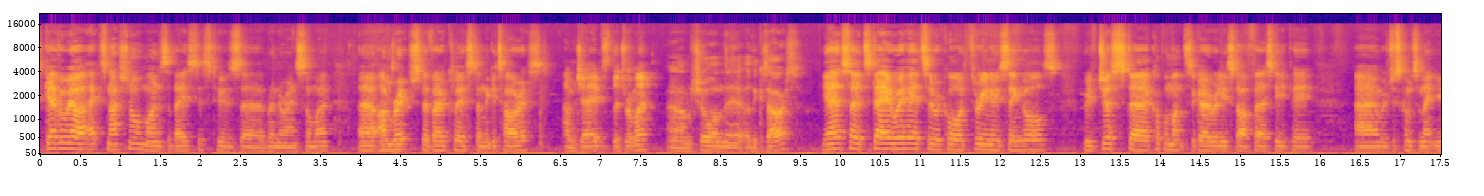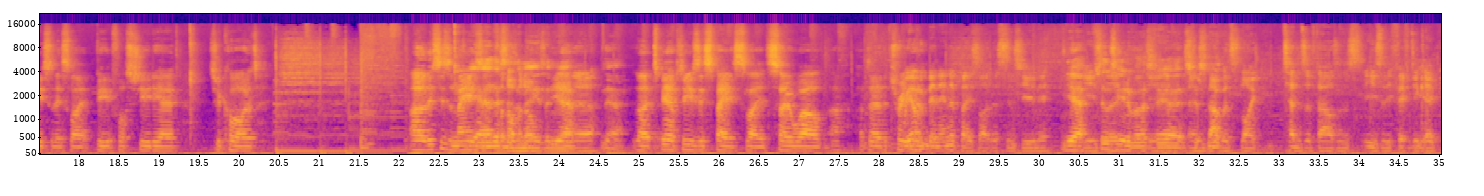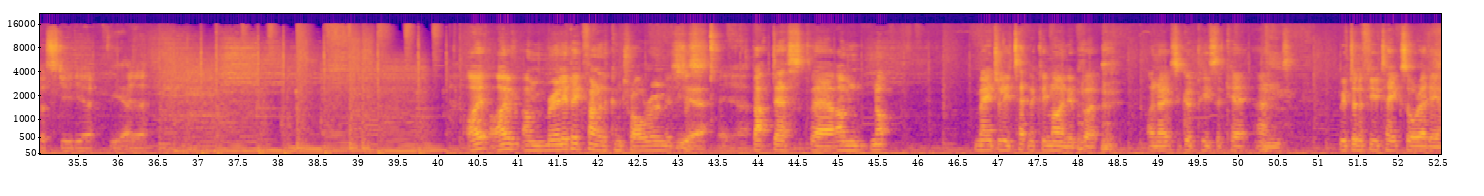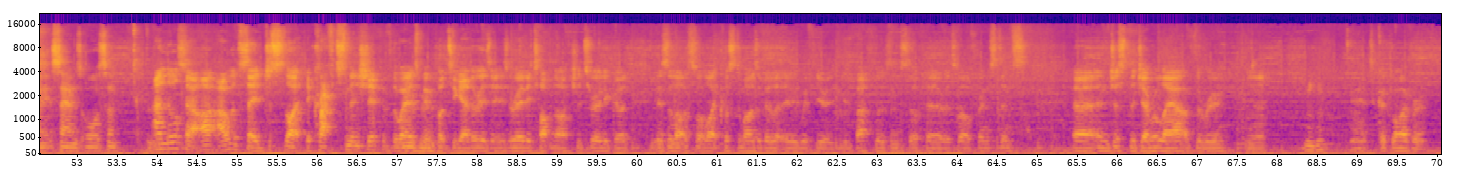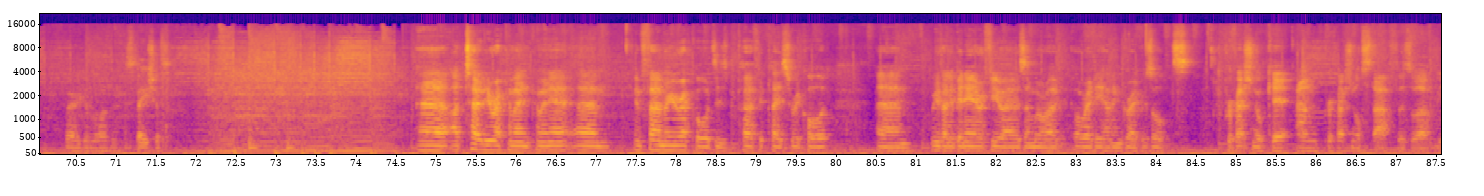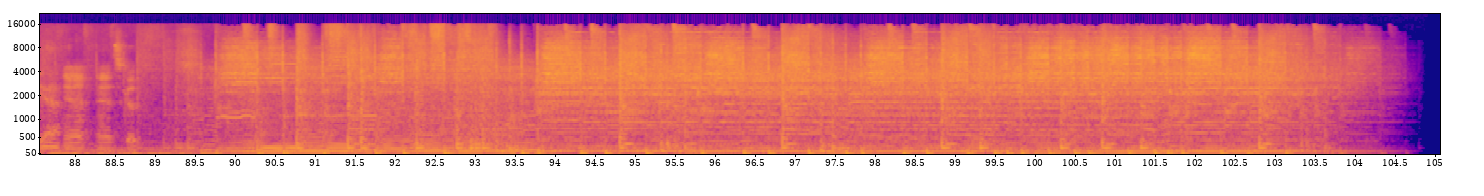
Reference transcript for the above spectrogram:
Together we are ex-national, minus the bassist who's uh, running around somewhere. Uh, I'm Rich, the vocalist and the guitarist. I'm James, the drummer. And I'm Sean, the other guitarist. Yeah, so today we're here to record three new singles. We've just uh, a couple months ago released our first EP, and we've just come to make use of this like beautiful studio to record. Oh, this is amazing! Yeah, this Phenomenal. is amazing. Yeah. Yeah. Yeah. Yeah. like to be able to use this space like it's so well. Uh, I don't know the We haven't been in a place like this since uni. Yeah, easily. since university, yeah, it's and just that not- was like tens of thousands, easily 50k Yeah. plus studio. Yeah. yeah. I, I I'm really a big fan of the control room. It's just Yeah. Yeah. that desk there. I'm not majorly technically minded, but I know it's a good piece of kit, and we've done a few takes already, and it sounds awesome. And also, I, I would say just like the craftsmanship of the way it's been Mhm. put together is is really top notch. It's really good. There's a lot of sort of like customizability with your, your bafflers and stuff here as well, for instance, uh, and just the general layout of the room. You know. hmm Yeah, it's a good live room. Very good library. Spacious. Uh, I'd totally recommend coming here. Um, Infirmary Records is a perfect place to record. Um, we've only been here a few hours, and we're already having great results. Professional kit and professional staff as well. Yeah. Yeah, yeah, it's good.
